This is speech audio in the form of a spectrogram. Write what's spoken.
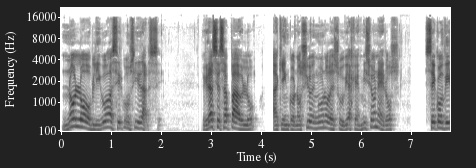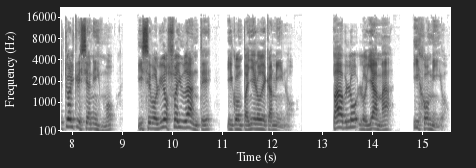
no lo obligó a circuncidarse. Gracias a Pablo, a quien conoció en uno de sus viajes misioneros, se convirtió al cristianismo y se volvió su ayudante y compañero de camino. Pablo lo llama Hijo mío.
